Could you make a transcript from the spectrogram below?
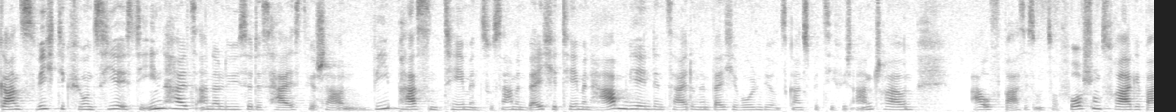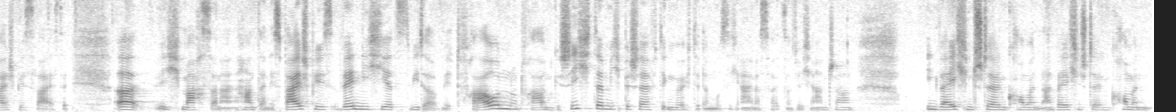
ganz wichtig für uns hier ist die Inhaltsanalyse, das heißt, wir schauen, wie passen Themen zusammen, welche Themen haben wir in den Zeitungen, welche wollen wir uns ganz spezifisch anschauen, auf Basis unserer Forschungsfrage beispielsweise. Äh, ich mache es anhand eines Beispiels. Wenn ich jetzt wieder mit Frauen und Frauengeschichte mich beschäftigen möchte, dann muss ich einerseits natürlich anschauen, in welchen Stellen kommen, an welchen Stellen kommen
